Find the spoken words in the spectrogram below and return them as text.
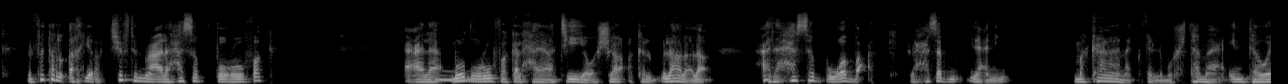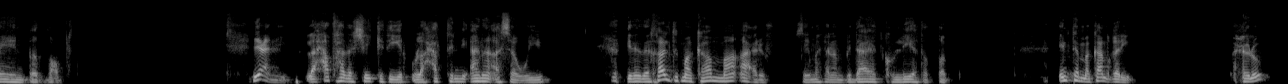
في الفترة الأخيرة اكتشفت إنه على حسب ظروفك على مو ظروفك الحياتية وأشيائك لا لا لا. على حسب وضعك على حسب يعني مكانك في المجتمع أنت وين بالضبط. يعني لاحظت هذا الشيء كثير ولاحظت إني أنا أسويه. إذا دخلت مكان ما أعرف زي مثلا بداية كلية الطب. أنت مكان غريب. حلو.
